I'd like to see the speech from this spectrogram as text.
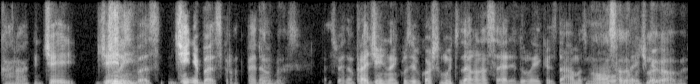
caraca, Jay, Jalen Buzz, Ginny Buzz, pronto, perdão. Buzz. Peço perdão pra Ginny, né? Inclusive gosto muito dela na série do Lakers da Amazon. Nossa, ela é muito HBO. legal, velho.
